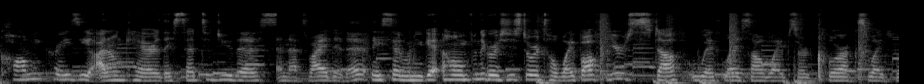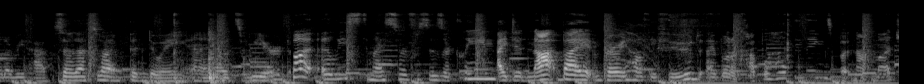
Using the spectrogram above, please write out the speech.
Call me crazy, I don't care. They said to do this and that's why I did it. They said when you get home from the grocery store to wipe off your stuff with Lysol wipes or Clorox wipes, whatever you have. So that's what I've been doing and I know it's weird, but at least my surfaces are clean. I did not buy very healthy food. I bought a couple healthy things, but not much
